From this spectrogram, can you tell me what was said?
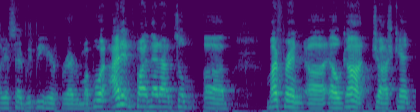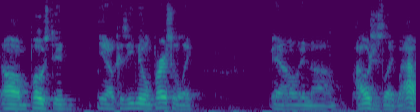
like I said, we'd be here forever. My boy, I didn't find that out until uh, my friend uh, El Gant, Josh Kent, um, posted. You know, because he knew him personally. You know, and um, I was just like, wow,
